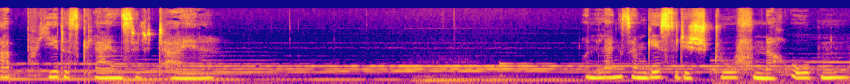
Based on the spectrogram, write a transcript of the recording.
ab, jedes kleinste Detail. Und langsam gehst du die Stufen nach oben.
